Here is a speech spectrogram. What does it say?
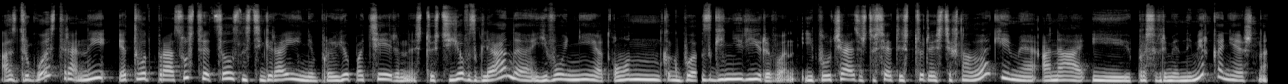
а с другой стороны, это вот про отсутствие целостности героини, про ее потерянность. То есть ее взгляда, его нет, он как бы сгенерирован. И получается, что вся эта история с технологиями, она и про современный мир, конечно,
